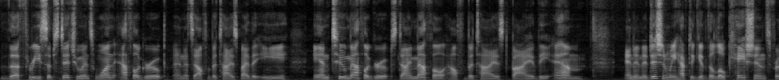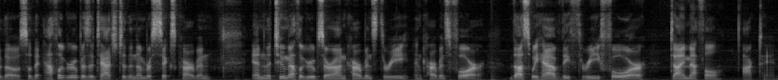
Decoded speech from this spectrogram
the three substituents, one ethyl group, and it's alphabetized by the E, and two methyl groups, dimethyl, alphabetized by the M. And in addition, we have to give the locations for those. So the ethyl group is attached to the number 6 carbon and the two methyl groups are on carbons 3 and carbons 4. Thus we have the 3,4 dimethyl octane.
